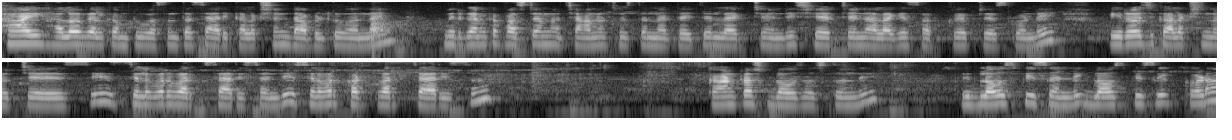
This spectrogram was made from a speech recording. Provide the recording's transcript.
Hi hello welcome to Vasantha sari collection double two one nine. మీరు కనుక ఫస్ట్ టైం నా ఛానల్ చూస్తున్నట్టయితే లైక్ చేయండి షేర్ చేయండి అలాగే సబ్స్క్రైబ్ చేసుకోండి. ఈరోజు కలెక్షన్ వచ్చేసి సిల్వర్ వర్క్ శారీస్ అండి. Silver cut work saris. Contrast blouse వస్తుంది. ఇది బ్లౌజ్ పీస్ అండి. బ్లౌజ్ పీస్కి కూడా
